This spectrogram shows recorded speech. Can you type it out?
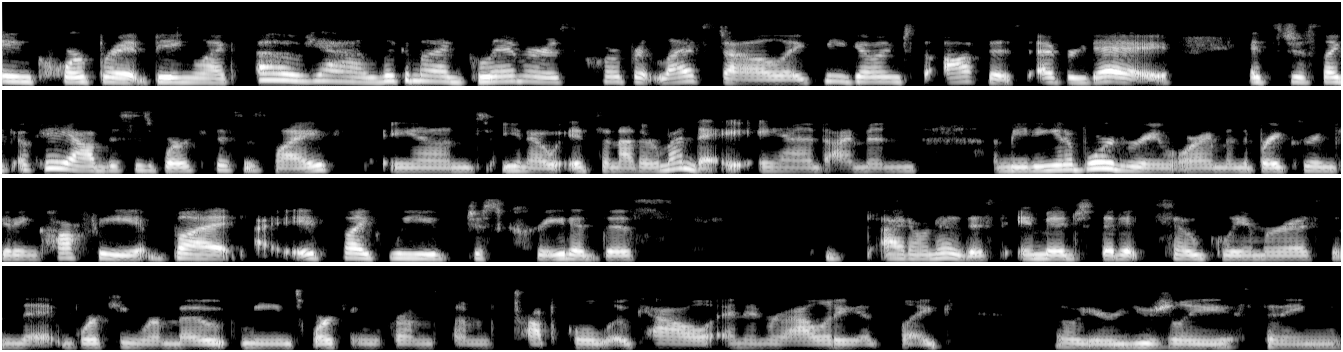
in corporate being like, oh, yeah, look at my glamorous corporate lifestyle, like me going to the office every day. It's just like, okay, yeah, this is work, this is life. And, you know, it's another Monday and I'm in a meeting in a boardroom or I'm in the break room getting coffee. But it's like we've just created this. I don't know, this image that it's so glamorous and that working remote means working from some tropical locale. And in reality, it's like, oh, you're usually sitting,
